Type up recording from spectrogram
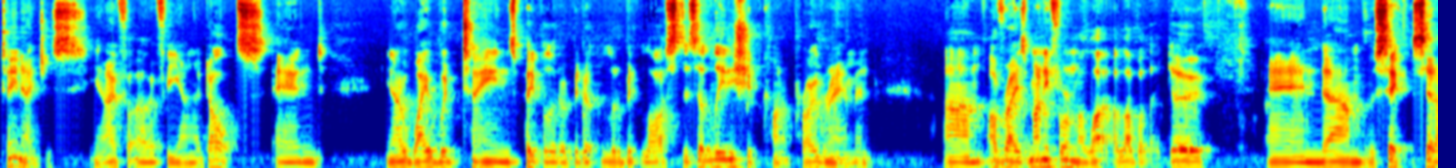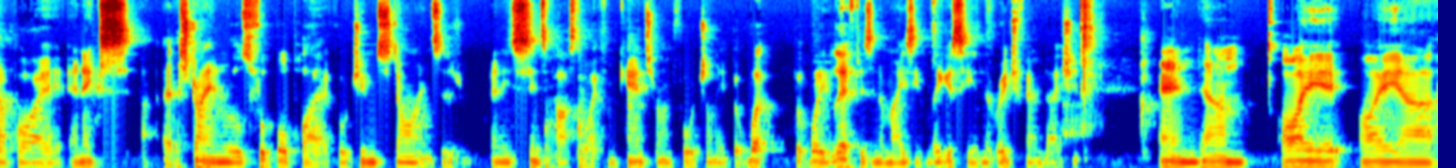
teenagers, you know, for uh, for young adults and you know wayward teens, people that are a bit a little bit lost. It's a leadership kind of program, and um, I've raised money for them. I, lo- I love what they do and um, it was set, set up by an ex Australian rules football player called Jim Stynes, and he's since passed away from cancer, unfortunately. But what but what he left is an amazing legacy in the Reach Foundation. And um, I I uh,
